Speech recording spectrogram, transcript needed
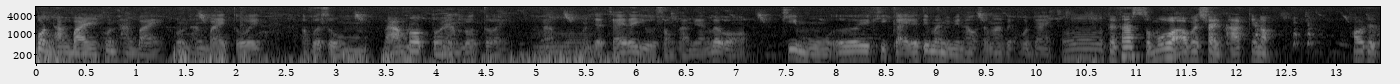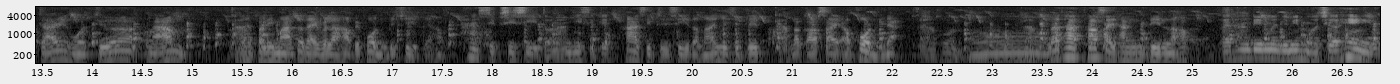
พ่นทางใบ พ่นทางใบพ่นทางใบตัวเอาผสมน้ำรดตัว น้ำลดตัวครับอืม มันจะใช้ได้อยู่สองสามอย่างแล้วก็ขี้หมูเอ้ยขี้ไก่เอ้ยที่มันมีเหม็นเราสามารถไปพ่นได้ อืมแต่ถ้าสมมติว่าเอาไปใส่พักนี่เนาะเขาจะใช้หัวเชื้อน้ำครับ ในปริมาณตัวใดเวลาเราไปพ่นไปฉีดเนะครับ50ซีซีต่อน้ำ20ลิตร 50ซีซีต่อน้ำ20 ลิตร ครับ แล้วก็ใส่เอาพ่นเนี่ยใส่มาพ่น อ๋อครับ แล้วถ้าถ้าใส่ทางดินล่ะครับ แต่ทางดินมันจะมีหัวเชื้อแห้งอยู่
